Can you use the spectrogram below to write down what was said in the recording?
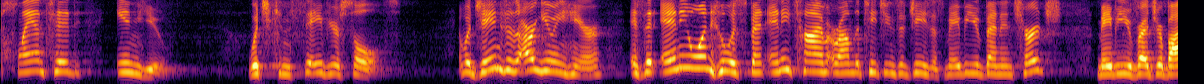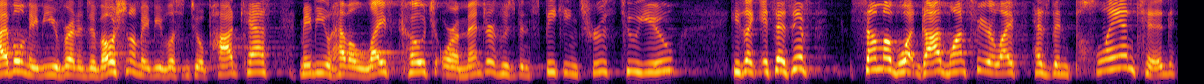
planted in you, which can save your souls. And what James is arguing here is that anyone who has spent any time around the teachings of Jesus, maybe you've been in church, Maybe you've read your Bible, maybe you've read a devotional, maybe you've listened to a podcast, maybe you have a life coach or a mentor who's been speaking truth to you. He's like, it's as if some of what God wants for your life has been planted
